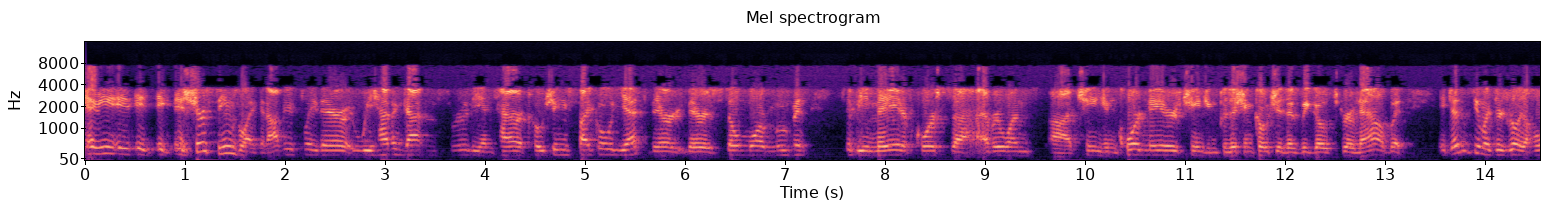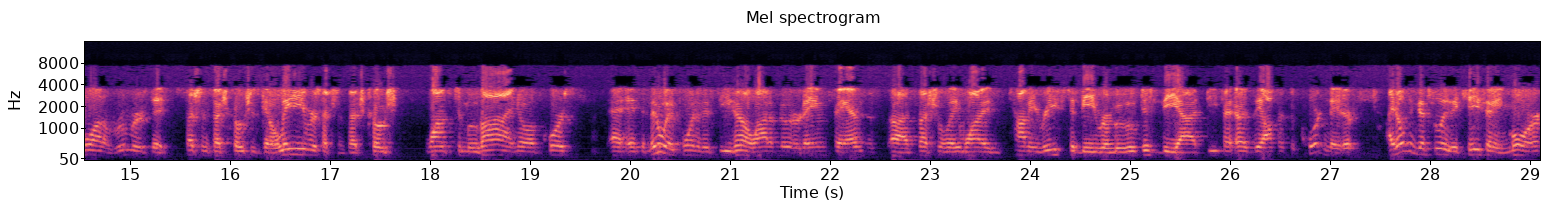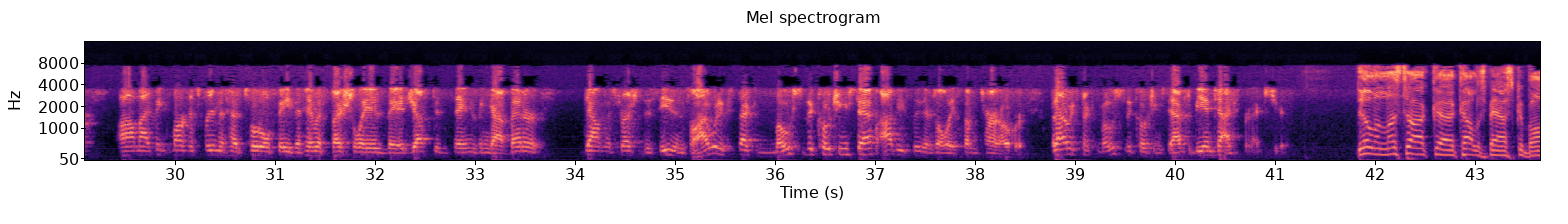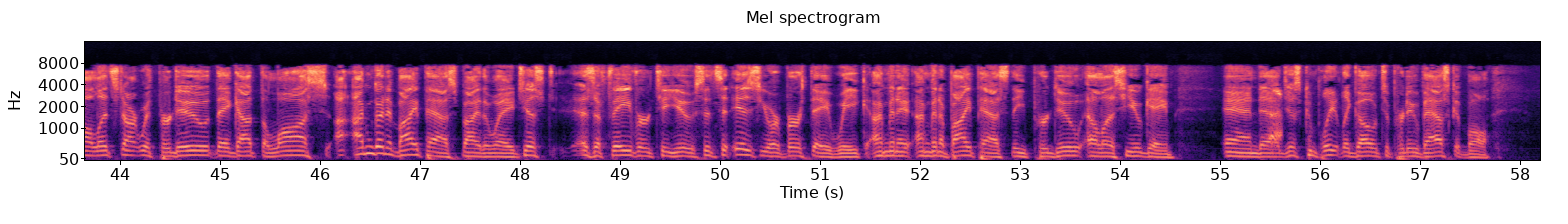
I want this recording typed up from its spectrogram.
I mean, it, it, it sure seems like it. Obviously, there we haven't gotten through the entire coaching cycle yet. There, there is still more movement to be made. Of course, uh, everyone's uh, changing coordinators, changing position coaches as we go through now. But it doesn't seem like there's really a whole lot of rumors that such and such coach is going to leave or such and such coach wants to move on. I know, of course, at, at the midway point of the season, a lot of Notre Dame fans, uh, especially, wanted Tommy Rees to be removed as the uh, defense, as the offensive coordinator. I don't think that's really the case anymore. Um, I think Marcus Freeman has total faith in him, especially as they adjusted things and got better down the stretch of the season. So I would expect most of the coaching staff. Obviously, there's always some turnover, but I would expect most of the coaching staff to be intact for next year. Dylan, let's talk uh, college basketball. Let's start with Purdue. They got the loss. I- I'm going to bypass, by the way, just as a favor to you, since it is your birthday week. I'm going to I'm going to bypass the Purdue LSU game and uh, yeah. just completely go to Purdue basketball.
